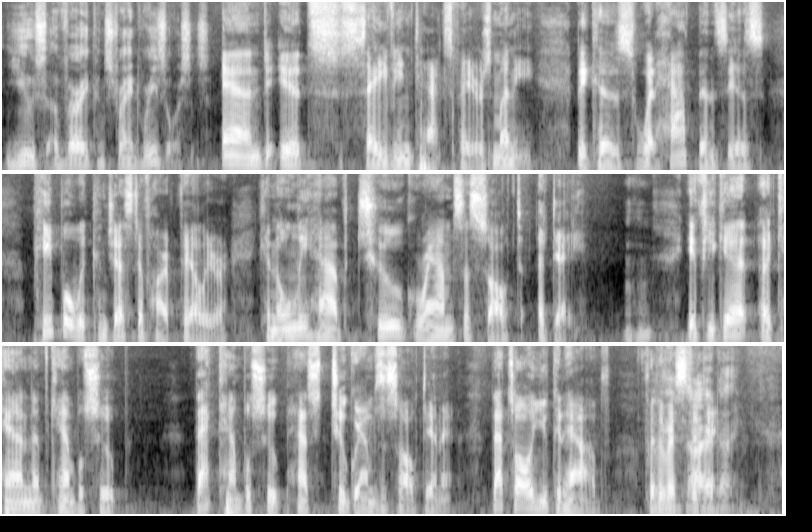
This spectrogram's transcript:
use of very constrained resources. And it's saving taxpayers money because what happens is people with congestive heart failure can only have two grams of salt a day. Mm -hmm. If you get a can of Campbell's soup, that Campbell's soup has two grams of salt in it. That's all you could have for the, the rest of the day. day.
